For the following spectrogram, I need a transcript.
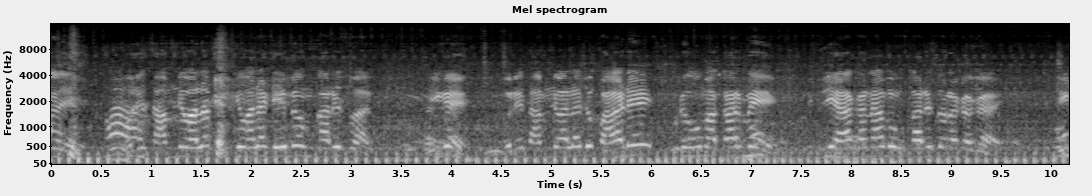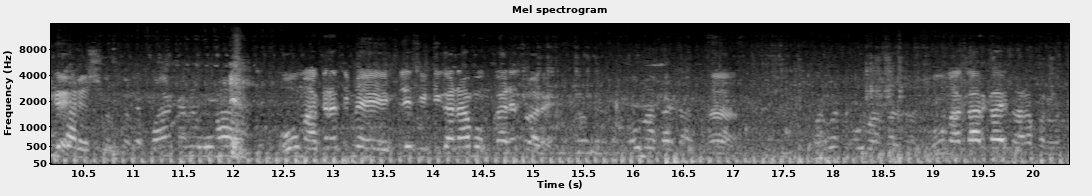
और ये सामने वाला पीछे वाला डैम है ओमकारेश्वर ठीक है और ये सामने वाला जो पहाड़ है पूरे ओम आकार में है इसलिए यहाँ का नाम ओमकारेश्वर रखा गया है ठीक है ओम आकृति में है इसलिए सिटी का नाम ओमकारेश्वर है हाँ ओम आकार का है सारा पर्वत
